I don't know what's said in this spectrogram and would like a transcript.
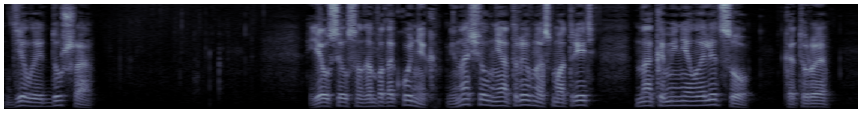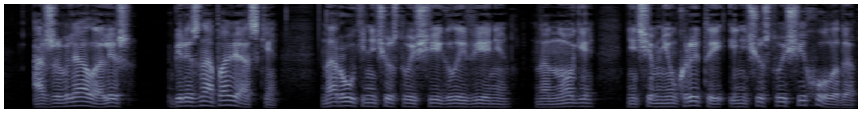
делает душа? Я уселся на подоконник и начал неотрывно смотреть на окаменелое лицо, которое оживляло лишь белизна повязки, на руки, не чувствующие иглы в вене, на ноги, ничем не укрытые и не чувствующие холода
